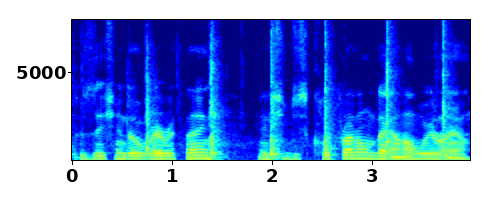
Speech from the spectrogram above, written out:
positioned over everything and it should just clip right on down all the way around.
